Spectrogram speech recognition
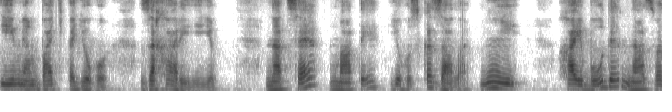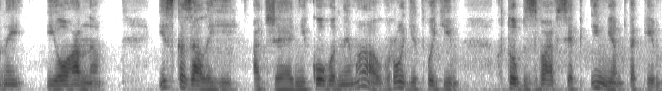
ім'ям батька його Захарією. На це мати його сказала: Ні, хай буде названий Іоанном. І сказали їй, адже нікого нема в роді твоїм, хто б звався б ім'ям таким.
